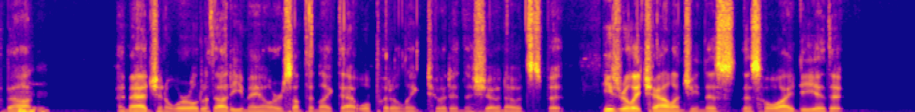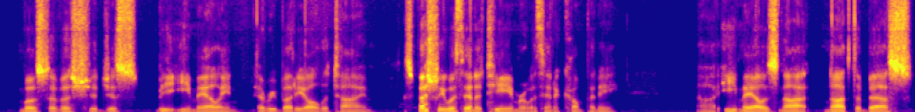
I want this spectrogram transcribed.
about mm-hmm. imagine a world without email or something like that. We'll put a link to it in the show notes. But he's really challenging this this whole idea that most of us should just be emailing everybody all the time, especially within a team or within a company. Uh, email is not not the best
